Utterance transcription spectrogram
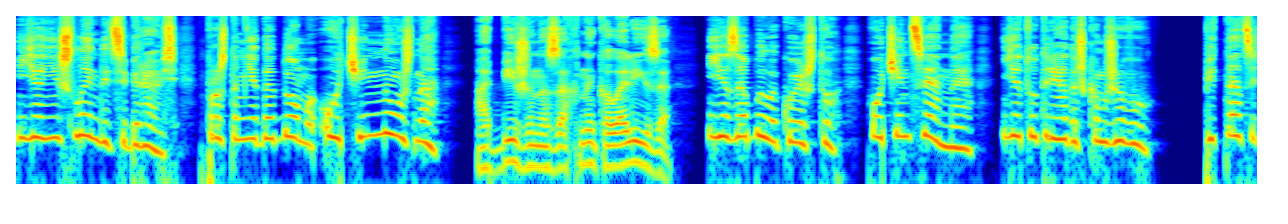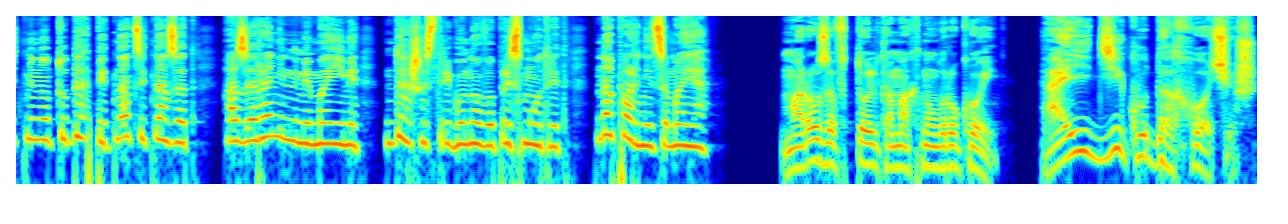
«Я не шлындать собираюсь, просто мне до дома очень нужно!» Обиженно захныкала Лиза. «Я забыла кое-что, очень ценное. Я тут рядышком живу. Пятнадцать минут туда, пятнадцать назад, а за ранеными моими Даша Стригунова присмотрит, напарница моя». Морозов только махнул рукой. «А иди куда хочешь.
